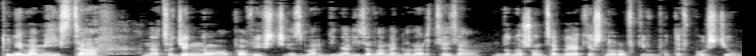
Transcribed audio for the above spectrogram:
Tu nie ma miejsca na codzienną opowieść zmarginalizowanego narcyza, donoszącego jakie sznurówki w buty wpuścił,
